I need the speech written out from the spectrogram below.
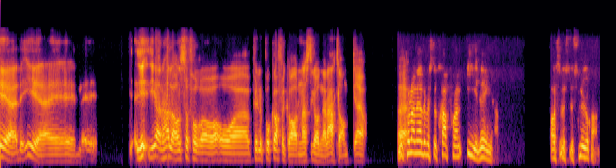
er, det er eh, Gi, han heller ansvar for å, å fylle på kaffekranen neste gang, eller et eller annet greier. Men hvordan er det hvis du treffer han i ringen? Altså hvis du snur han?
